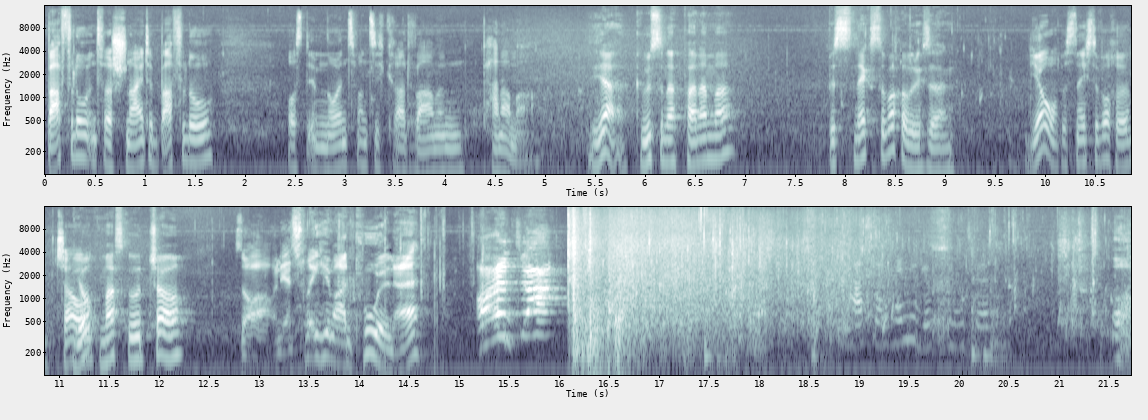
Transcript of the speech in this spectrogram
Buffalo, ins verschneite Buffalo aus dem 29 Grad warmen Panama. Ja, Grüße nach Panama bis nächste Woche, würde ich sagen. Jo, bis nächste Woche. Ciao. Jo, mach's gut. Ciao. So, und jetzt spring ich hier mal in den Pool, ne? Alter! Du hast dein Handy geflutet. Oh.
